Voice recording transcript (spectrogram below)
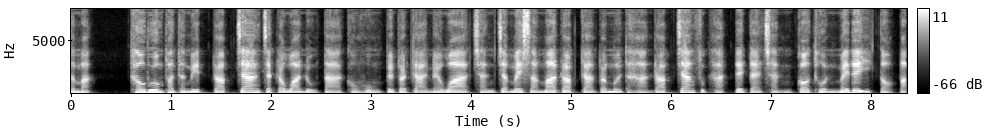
สมัคร เข้าร่วมพันธมิตรรับจ้างจักรวาลดวงตาของหงเป็นประกายแม้ว่า ฉันจะไม่สามารถรับการประเมินทหารรับจ้างฝึกหัดได้แต่ฉันก็ทนไม่ได้อีกต่อไป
